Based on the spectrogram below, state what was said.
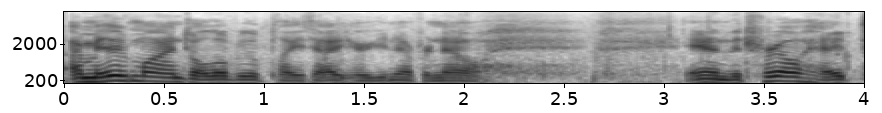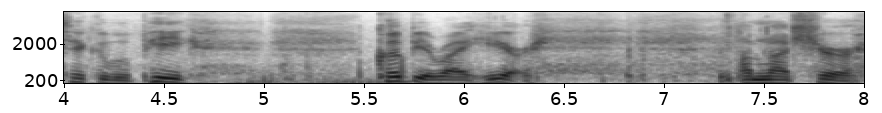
I mean, there's mines all over the place out here, you never know. And the trailhead, Tikaboo Peak, could be right here. I'm not sure.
